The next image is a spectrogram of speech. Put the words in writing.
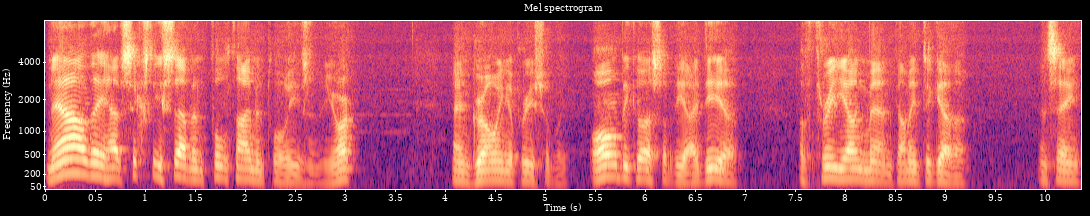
Now they have 67 full-time employees in New York and growing appreciably, all because of the idea of three young men coming together and saying,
